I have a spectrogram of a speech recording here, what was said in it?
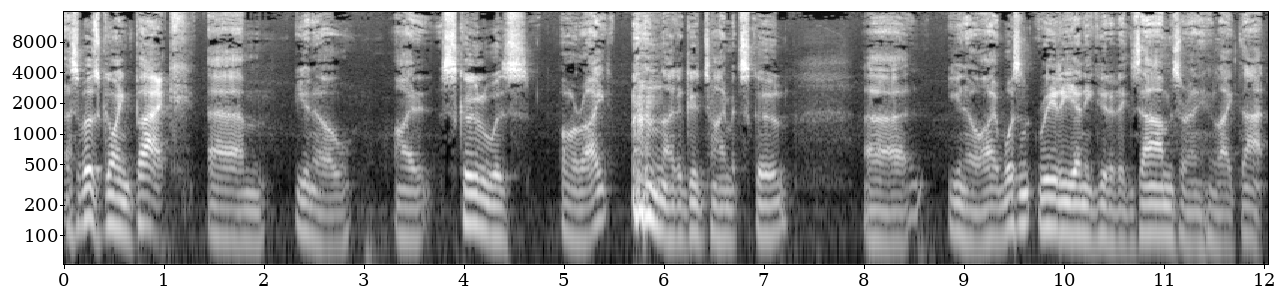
I suppose going back, um, you know, I school was all right. I had a good time at school. Uh, you know, I wasn't really any good at exams or anything like that.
